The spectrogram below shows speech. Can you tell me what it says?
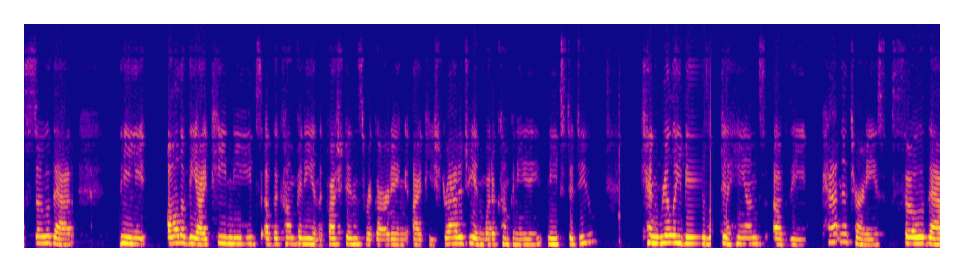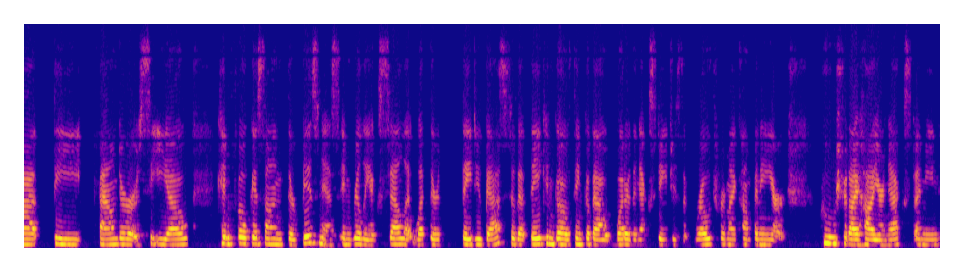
so that the all of the IP needs of the company and the questions regarding IP strategy and what a company needs to do can really be left in the hands of the patent attorneys so that the founder or CEO can focus on their business and really excel at what they're they do best so that they can go think about what are the next stages of growth for my company or who should I hire next. I mean,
